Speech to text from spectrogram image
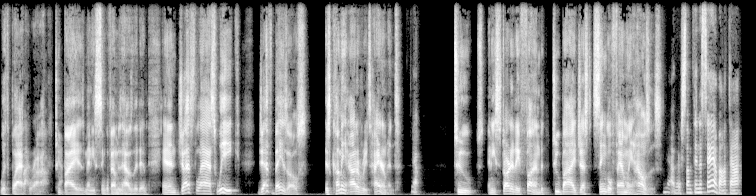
with BlackRock, BlackRock, to yeah. buy as many single family houses as they did. And then just last week, Jeff Bezos is coming out of retirement Yeah. to, and he started a fund to buy just single family houses. Yeah, there's something to say about that.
